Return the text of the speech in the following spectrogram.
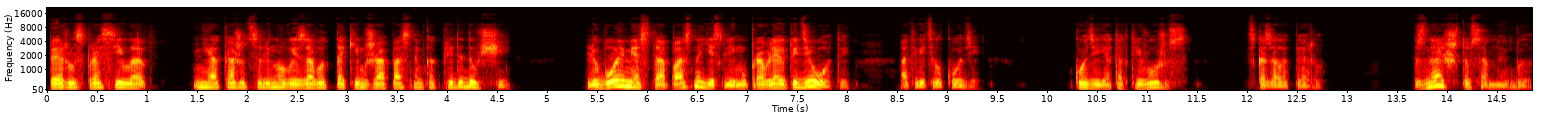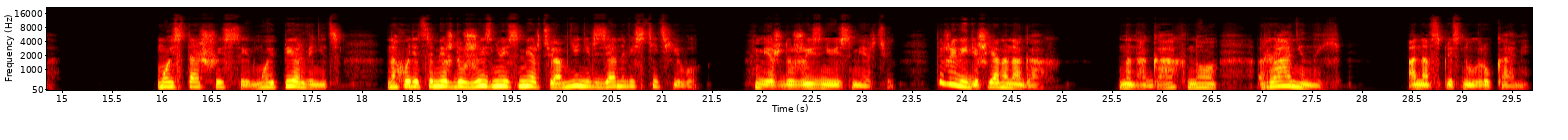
Перл спросила, не окажется ли новый завод таким же опасным, как предыдущий. Любое место опасно, если им управляют идиоты, — ответил Коди. — Коди, я так тревожусь, — сказала Перл. — Знаешь, что со мной было? Мой старший сын, мой первенец, находится между жизнью и смертью, а мне нельзя навестить его. Между жизнью и смертью. Ты же видишь, я на ногах. На ногах, но раненый. Она всплеснула руками.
